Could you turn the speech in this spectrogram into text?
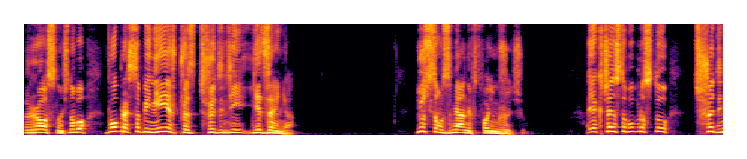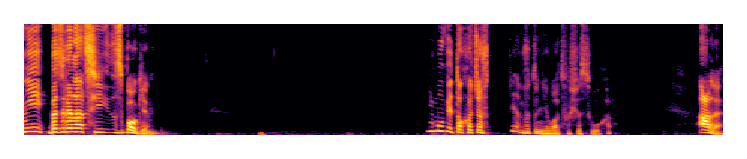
rosnąć. No bo wyobraź sobie, nie jesz przez trzy dni jedzenia. Już są zmiany w Twoim życiu. A jak często po prostu trzy dni bez relacji z Bogiem. I mówię to, chociaż wiem, że to niełatwo się słucha. Ale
